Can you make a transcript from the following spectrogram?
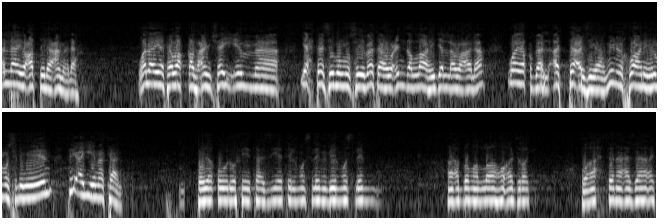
ألا يعطل عمله ولا يتوقف عن شيء ما يحتسب مصيبته عند الله جل وعلا ويقبل التعزية من إخوانه المسلمين في أي مكان. ويقول في تعزية المسلم بالمسلم أعظم الله أجرك وأحسن عزاءك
